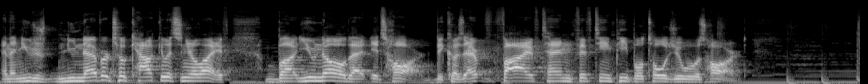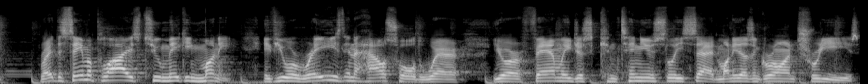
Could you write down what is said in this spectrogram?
and then you just, you never took calculus in your life, but you know that it's hard because 5, 10, 15 people told you it was hard right? The same applies to making money. If you were raised in a household where your family just continuously said money doesn't grow on trees,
